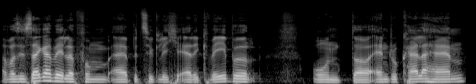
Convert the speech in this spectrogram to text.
Aber was ich sagen will vom, äh, bezüglich Eric Weber und äh, Andrew Callahan,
